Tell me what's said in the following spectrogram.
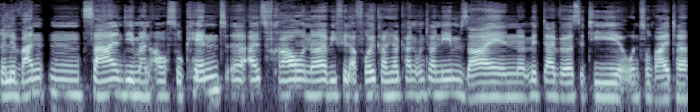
relevanten Zahlen, die man auch so kennt äh, als Frau, ne, wie viel erfolgreicher kann Unternehmen sein mit Diversity und so weiter,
